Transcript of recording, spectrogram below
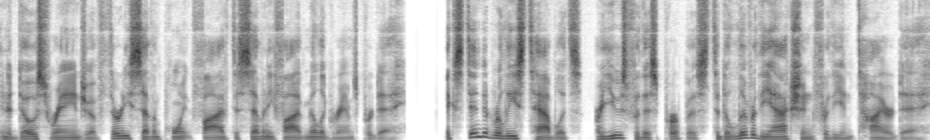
in a dose range of 37.5 to 75 milligrams per day. Extended release tablets are used for this purpose to deliver the action for the entire day.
